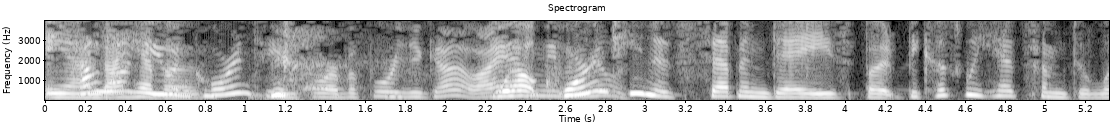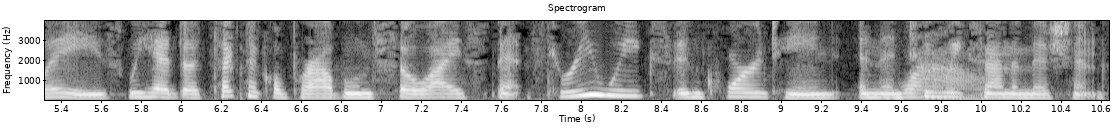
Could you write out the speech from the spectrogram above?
And How long I are have you a, in quarantine for before you go? I well, quarantine is seven days, but because we had some delays, we had a technical problem, so I spent three weeks in quarantine and then two weeks on the mission.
